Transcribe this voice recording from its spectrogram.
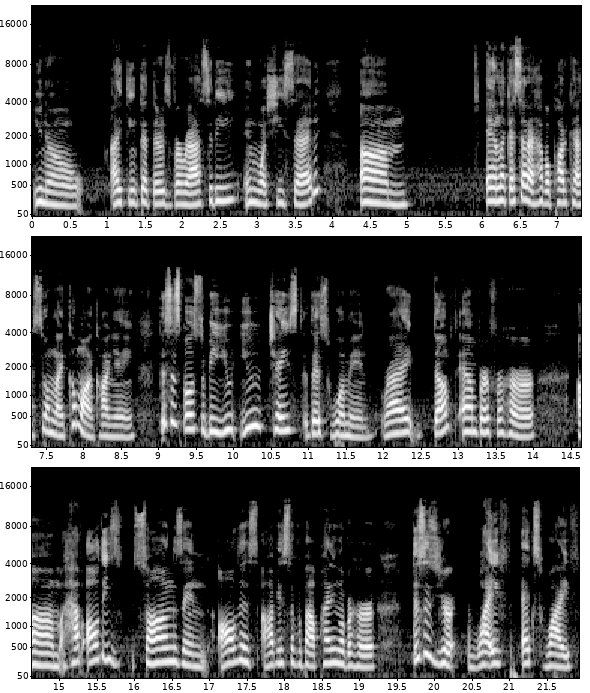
you know, I think that there's veracity in what she said. Um, and like I said, I have a podcast too. I'm like, come on, Kanye. This is supposed to be you you chased this woman, right? Dumped Amber for her. Um, have all these songs and all this obvious stuff about pining over her. This is your wife, ex-wife,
